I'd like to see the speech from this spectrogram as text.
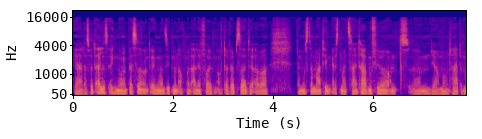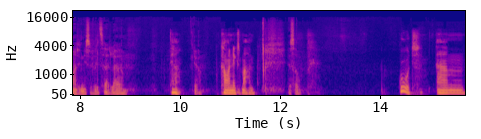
Ja, das wird alles irgendwann mal besser und irgendwann sieht man auch mal alle Folgen auf der Webseite, aber da muss der Martin erstmal Zeit haben für und ähm, ja, momentan hatte Martin nicht so viel Zeit leider. Ja, Ja, kann man nichts machen. ist so. Gut, ähm,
